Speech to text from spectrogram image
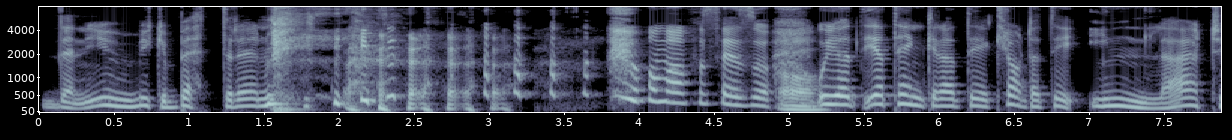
den är ju mycket bättre än min. Om man får säga så. Ja. Och jag, jag tänker att det är klart att det är inlärt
